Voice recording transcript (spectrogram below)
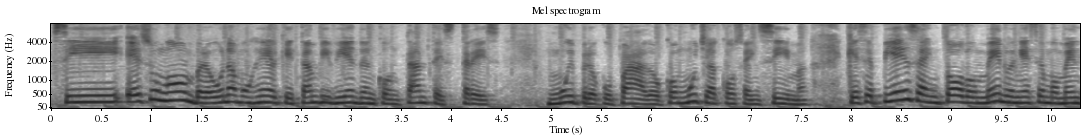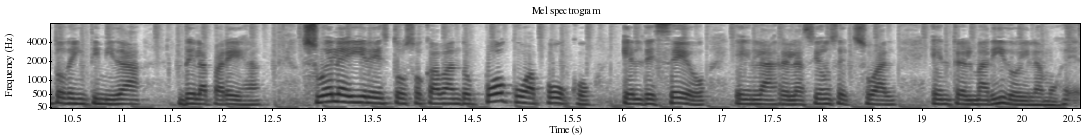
Si es un hombre o una mujer que están viviendo en constante estrés, muy preocupado, con mucha cosa encima, que se piensa en todo menos en ese momento de intimidad de la pareja. Suele ir esto socavando poco a poco el deseo en la relación sexual entre el marido y la mujer.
